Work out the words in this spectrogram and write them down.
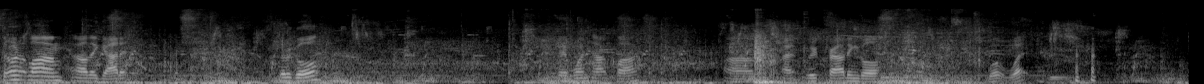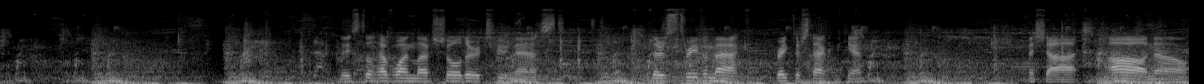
Throwing it long. Oh, they got it. Go to goal. They have one top clock. Um, we're crowding goal. Whoa, what? they still have one left shoulder, two nest. There's three of them back. Break their stack if you can. A shot. Oh no.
